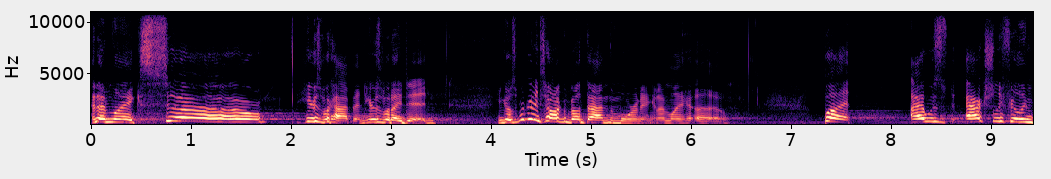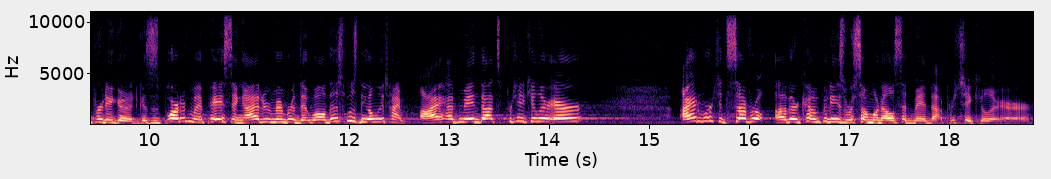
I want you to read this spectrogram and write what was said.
And I'm like, so here's what happened. Here's what I did. He goes, we're going to talk about that in the morning. And I'm like, oh. But I was actually feeling pretty good because as part of my pacing, I had remembered that while this was the only time I had made that particular error, I had worked at several other companies where someone else had made that particular error,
